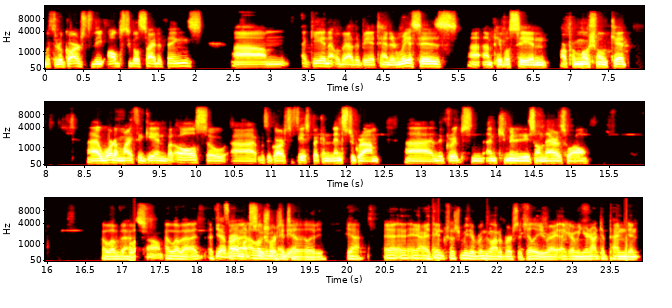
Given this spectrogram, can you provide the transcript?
with regards to the obstacle side of things, um, again, that would either be attending races uh, and people seeing our promotional kit, uh, word of mouth again, but also uh, with regards to Facebook and Instagram, uh, the groups and, and, communities on there as well. I love that. So, I love that. It's, yeah, very much I love social versatility. Media. Yeah, and, and, I think social media brings a lot of versatility, right? Like, I mean, you're not dependent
